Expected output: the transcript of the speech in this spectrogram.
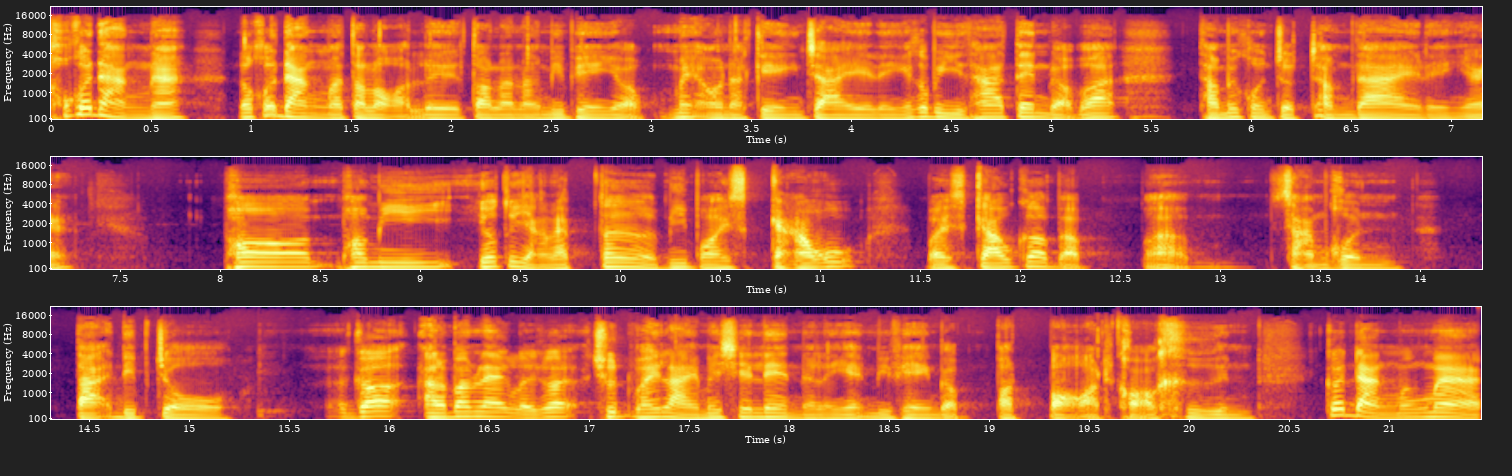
เขาก็ดังนะ แล้วก็ดังมาตลอดเลยตอนหลังๆมีเพลงแบบไม่เอานาเกรงใจอะไรเงี้ยก็มีท่าเต้นแบบว่าทำให้คนจดจำได้อะไรเงี้ยพอพอมียกตัวอย่างแรปเตอร์มี Boyscout Boyscout ก็แบบสามคนตะดิฟโจ ก็อัลบั้มแรกเลยก็ชุดไว้ลายไม่ใช่เล่นอะไรเงี้ยมีเพลงแบบปอดปอดๆขอคืน ก็ดังมาก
